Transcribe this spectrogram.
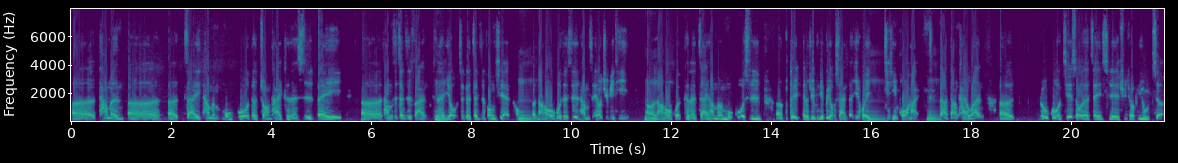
呃，他们，呃，呃，在他们母国的状态可能是被，呃，他们是政治犯，可能有这个政治风险，嗯，然后或者是他们是 LGBT，呃，然后会可能在他们母国是，呃，对 LGBT 不友善的，也会进行迫害。嗯，那当台湾，呃，如果接收了这一些寻求庇护者，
